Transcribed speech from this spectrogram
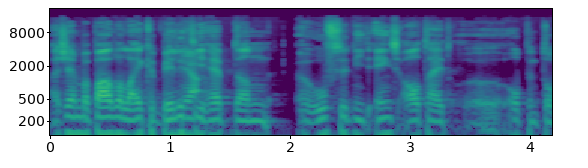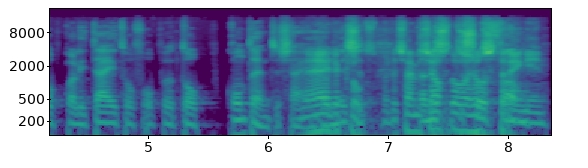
als je een bepaalde likability. Ja. hebt, dan eh, hoeft het niet eens altijd eh, op een top kwaliteit of op een top content te zijn. nee, Dan dat is klopt. het- maar daar zijn we zelf wel het heel streng van- in.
